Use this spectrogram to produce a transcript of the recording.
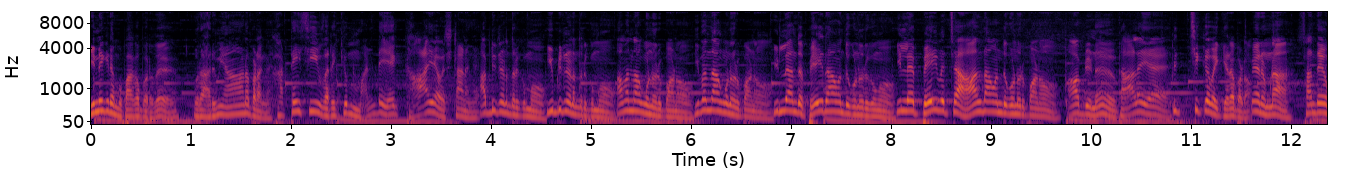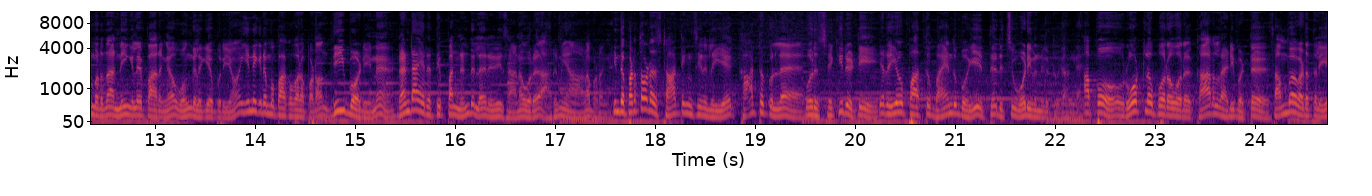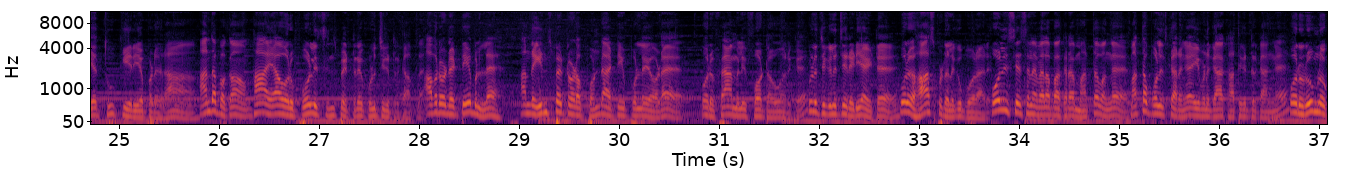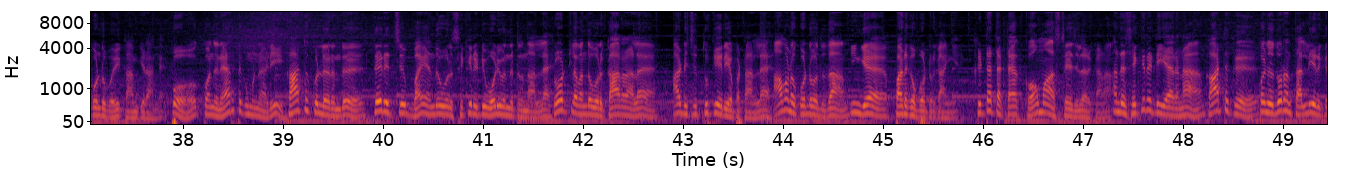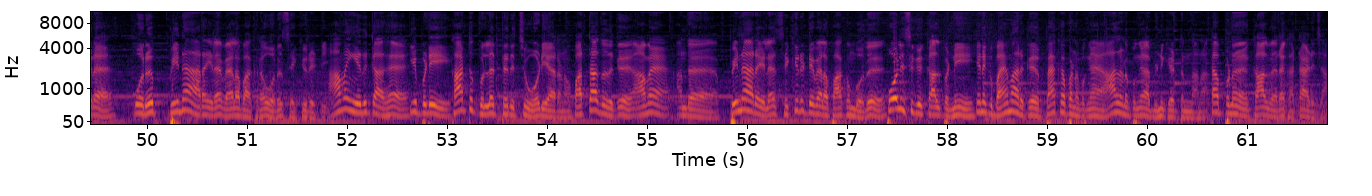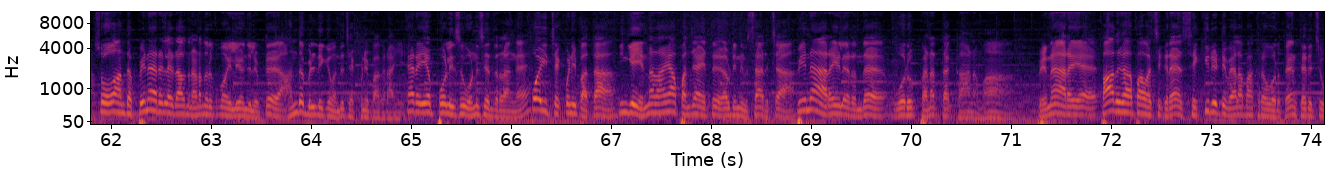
இன்னைக்கு நம்ம பார்க்க போறது ஒரு அருமையான படங்க. கடைசி வரைக்கும் மண்டைய காய வச்சிட்டானுங்க. அப்படி நடந்திருக்குமோ? இப்படி நடந்திருக்குமோ? அவன் தான் கொண்டு இருப்பானோ இவன் தான் கொண்டு இருப்பானோ இல்ல அந்த பேய் தான் வந்து கொண்டு இருக்குமோ இல்ல பேய் வச்ச ஆள் தான் வந்து கொண்டு இருப்பானோ அப்படின்னு தலைய பிச்சுக்க வைக்கிற படம். வேணும்னா சந்தேகம் இருந்தா நீங்களே பாருங்க உங்களுக்கே புரியும். இன்னைக்கு நம்ம பார்க்க போற படம் தீபாவளின்னு ரெண்டாயிரத்தி பன்னெண்டுல ரிலீஸ் ஆன ஒரு அருமையான படம். இந்த படத்தோட ஸ்டார்டிங் சீன்லயே காட்டுக்குள்ள ஒரு செக்யூரிட்டி எதையோ பார்த்து பயந்து போய் தெரிச்சு ஓடி வந்துகிட்டு இருக்காங்க. அப்போ ரோட்ல போற ஒரு கார்ல அடிபட்டு சம்பவ இடத்துலயே தூக்கி எறியப்படுறான். அந்த பக்கம் ஹாயா ஒரு போலீஸ் இன்ஸ்பெக்டர் குளிச்சுக்கிட்டு இருக்காப்ல. அவரோட டேபிள்ல அந்த இன்ஸ்பெக்டரோட பொண்டாட்டி பிள்ளையோட ஒரு ஃபேமிலி போட்டோவும் இருக்கு. குளிச்சு கிழிச்சு ரெடி ஆயிட்டு ஒரு ஹாஸ்பிட்டலுக்கு போறாரு. போலீஸ் ஸ்டேஷன்ல வேலை பாக்குற மத்தவங்க மத்த போலீஸ்காரங்க இவனுக்காக காத்துக்கிட்டு இருக்காங்க. ஒரு ரூம்ல கொண்டு போய் காமிக்கிறாங்க. இப்போ கொஞ்ச நேரத்துக்கு முன்னாடி காட்டுக்குள்ள இருந்து தெரிச்சு பயந்து ஒரு செக்யூரிட்டி ஓடி வந்துட்டு இருந்தால ரோட்ல வந்த ஒரு காரால அடிச்சு தூக்கி எறியப்பட்டான்ல. அவனை கொண்டு வந்து தான் இங்க படுக்க போட்டிருக்காங்க. கிட்டத்தட்ட கோமா ஸ்டேஜ்ல இருக்கான். அந்த செக்யூரிட்டி யாருன்னா காட்டுக்கு கொஞ்சம் தூரம் தள்ளி இருக்கிற ஒரு பிண அறையில வேலை பார்க்குற ஒரு செக்யூரிட்டி அவன் எதுக்காக இப்படி காட்டுக்குள்ள தெரிச்சு ஓடியாரணும் பத்தாததுக்கு அவன் அந்த பிண அறையில செக்யூரிட்டி வேலை பார்க்கும்போது போலீஸுக்கு கால் பண்ணி எனக்கு பயமா இருக்கு. பேக்கப் அனுப்புங்க. ஆள் அனுப்புங்க அப்படின்னு கேட்டிருந்தானா. டப்புனு கால் வேற கட்ட சோ அந்த பின்னரில் ஏதாவது நடந்திருக்குமோ இல்லையோன்னு சொல்லிட்டு அந்த பில்டிங் வந்து செக் பண்ணி பாக்குறாங்க நிறைய போலீஸ் ஒண்ணு சேர்ந்துறாங்க போய் செக் பண்ணி பார்த்தா இங்க என்னதாயா பஞ்சாயத்து அப்படின்னு விசாரிச்சா பிண அறையில இருந்த ஒரு பணத்தை காணுமா? பிண அறைய பாதுகாப்பா வச்சுக்கிற செக்யூரிட்டி வேலை பார்க்குற ஒருத்தன் தெரிச்சு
